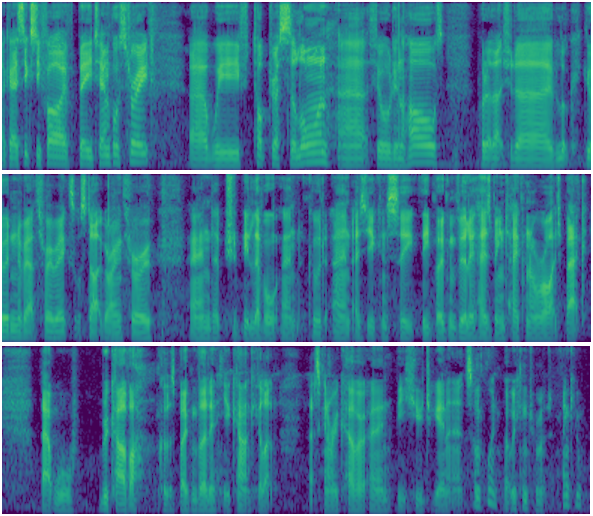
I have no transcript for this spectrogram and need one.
Okay, 65B Temple Street. Uh, we've top dressed the lawn, uh, filled in the holes. Put it, that should uh, look good in about three weeks. It will start growing through and it should be level and good. And as you can see, the bougainvillea has been taken right back. That will recover because it's bougainvillea. You can't kill it. That's going to recover and be huge again at some point, but we can trim it. Thank you.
